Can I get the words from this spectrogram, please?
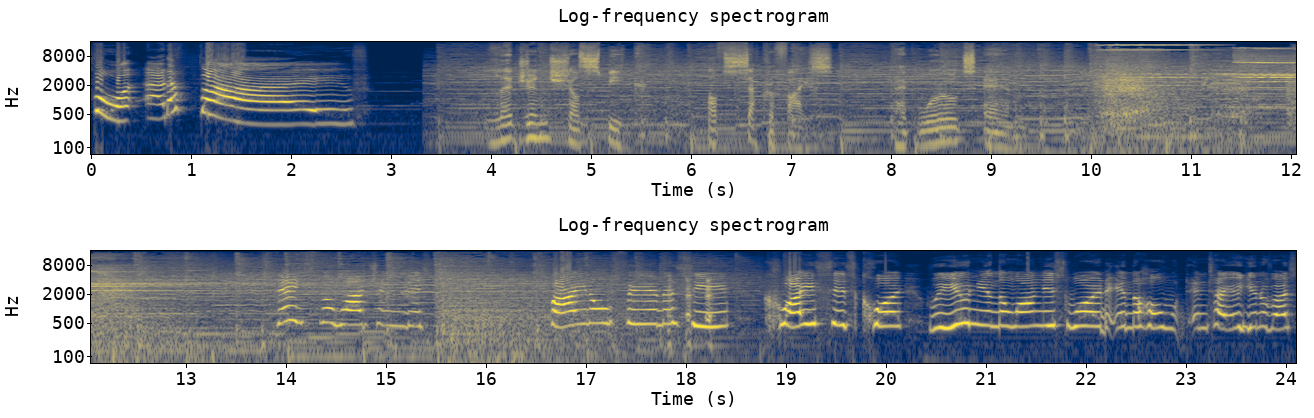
four out of five. Legend shall speak of sacrifice at world's end. For watching this Final Fantasy Crisis Core reunion, the longest word in the whole entire universe.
